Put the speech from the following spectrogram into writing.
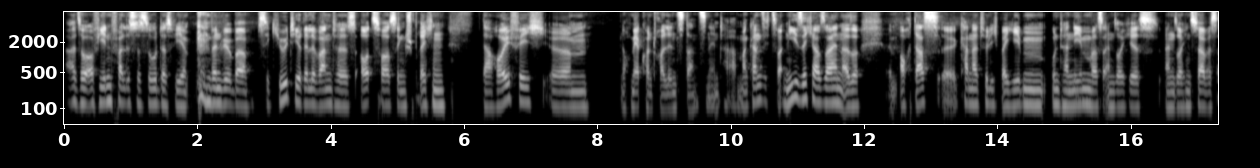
Also auf jeden Fall ist es so, dass wir, wenn wir über security-relevantes Outsourcing sprechen, da häufig ähm, noch mehr Kontrollinstanzen hinter haben. Man kann sich zwar nie sicher sein, also ähm, auch das äh, kann natürlich bei jedem Unternehmen, was ein solches, einen solchen Service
